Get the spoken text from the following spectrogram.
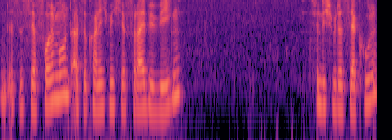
Und es ist ja Vollmond, also kann ich mich hier frei bewegen. Das finde ich wieder sehr cool.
